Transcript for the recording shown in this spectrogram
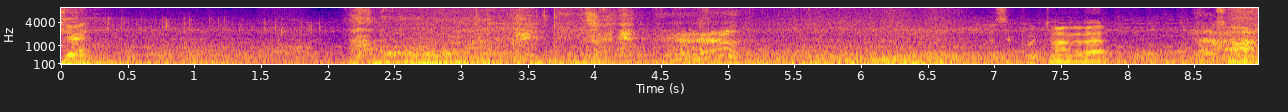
shit! Is this a quick time event? It's not.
